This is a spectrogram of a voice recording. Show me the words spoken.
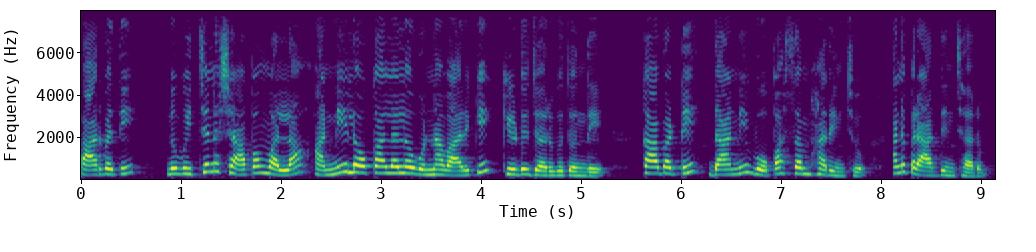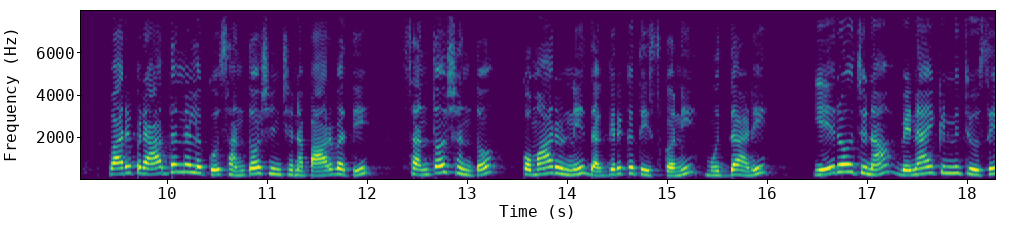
పార్వతి నువ్వు ఇచ్చిన శాపం వల్ల అన్ని లోకాలలో ఉన్న వారికి కీడు జరుగుతుంది. కాబట్టి దాన్ని ఉపసంహరించు అని ప్రార్థించారు. వారి ప్రార్థనలకు సంతోషించిన పార్వతి సంతోషంతో కుమారుణ్ణి దగ్గరికి తీసుకొని ముద్దాడి ఏ రోజున వినాయకుడిని చూసి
